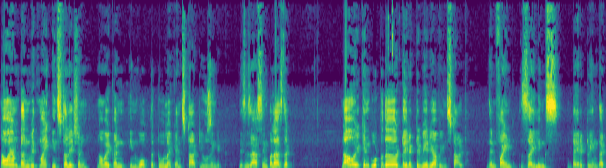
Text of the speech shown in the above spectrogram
Now I am done with my installation. Now I can invoke the tool I can start using it. This is as simple as that. Now you can go to the directory where you have installed then find Xilinx directory in that.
